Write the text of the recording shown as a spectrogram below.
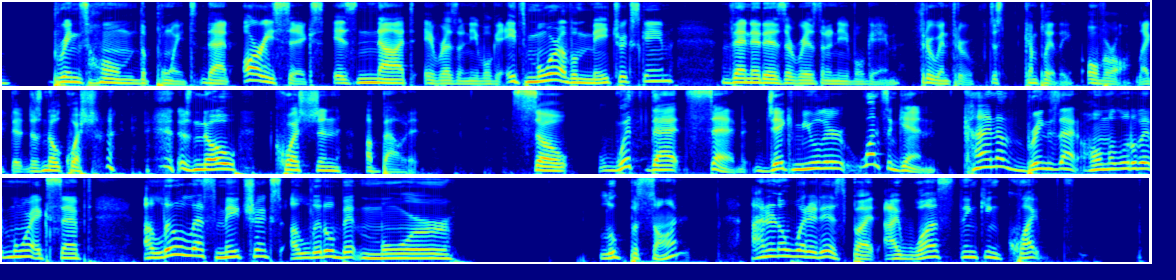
brings home the point that RE6 is not a Resident Evil game. It's more of a Matrix game than it is a Resident Evil game through and through, just completely overall. Like there, there's no question, there's no question about it. So with that said, Jake Muller once again kind of brings that home a little bit more, except a little less Matrix, a little bit more Luc Besson. I don't know what it is, but I was thinking quite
